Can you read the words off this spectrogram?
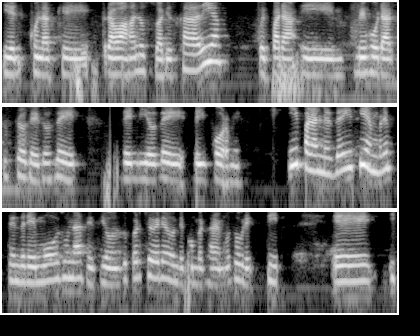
y con las que trabajan los usuarios cada día, pues para eh, mejorar sus procesos de, envíos de informes. Y para el mes de diciembre tendremos una sesión súper chévere donde conversaremos sobre tips eh, y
